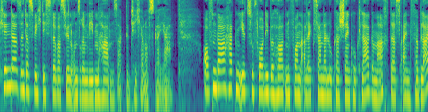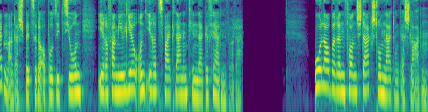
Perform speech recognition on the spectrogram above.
Kinder sind das Wichtigste, was wir in unserem Leben haben, sagte Tichanowskaja. Offenbar hatten ihr zuvor die Behörden von Alexander Lukaschenko klargemacht, dass ein Verbleiben an der Spitze der Opposition ihre Familie und ihre zwei kleinen Kinder gefährden würde. Urlauberin von Starkstromleitung erschlagen.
